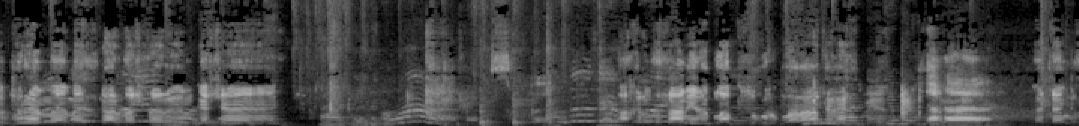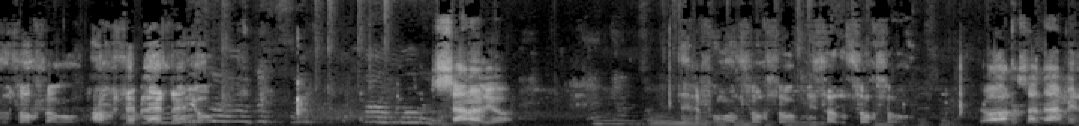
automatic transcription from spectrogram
Öpürəm Məhəmməd qardaşlarım, qəşəng. Axırıncı saniyədə bunlar pusu qurublar, ha, tələsməyin. Hə. Vətən qızı çox sağ ol. Hamı bisə bilərsən, yox. Sən ölüyor. Telefonun çox sağ ol, İsadı çox sağ ol. Yoxdur səndən bir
